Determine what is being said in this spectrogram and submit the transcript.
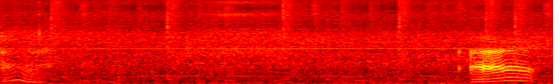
Ah. Alright.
